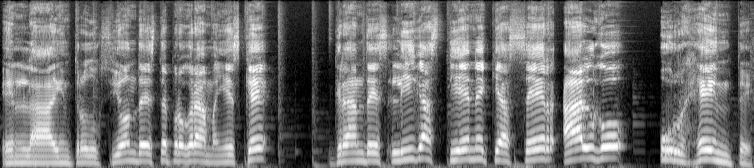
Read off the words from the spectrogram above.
en la introducción de este programa y es que Grandes Ligas tiene que hacer algo urgente.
